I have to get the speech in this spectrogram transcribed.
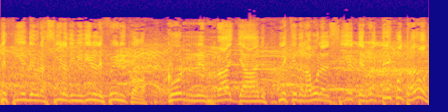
defiende Brasil a dividir el esférico. Corre Ryan, le queda la bola al 7. 3 contra 2.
